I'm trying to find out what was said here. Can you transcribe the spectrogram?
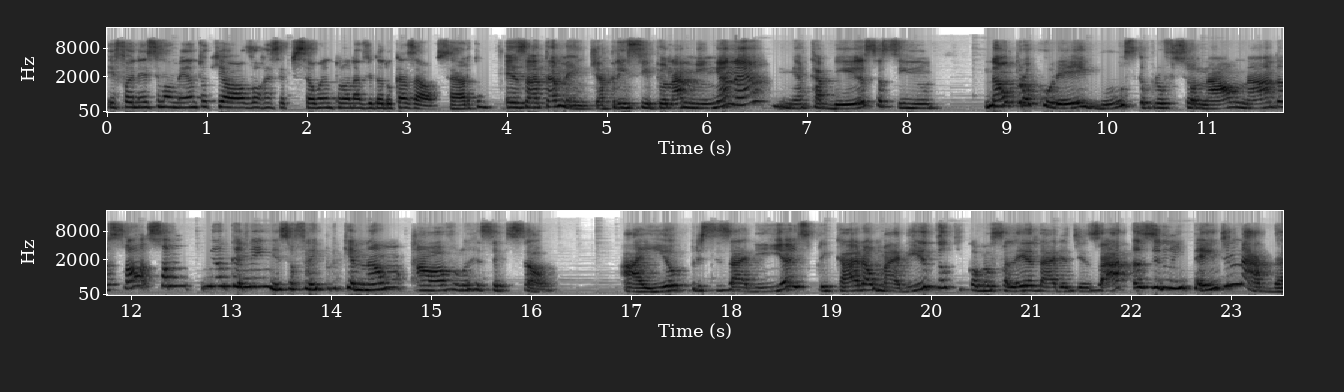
E foi nesse momento que a ovo-recepção entrou na vida do casal, certo? Exatamente. A princípio na minha, né? Minha cabeça, assim, não procurei busca profissional, nada, só, só me antenei nisso. Eu falei, por que não a óvulo recepção? Aí eu precisaria explicar ao marido, que, como eu falei, é da área de exatas e não entende nada.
